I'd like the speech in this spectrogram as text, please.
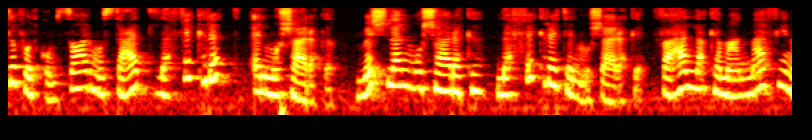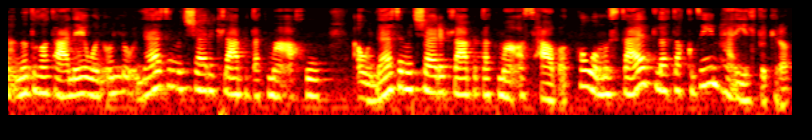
طفلكم صار مستعد لفكرة المشاركة مش للمشاركة لفكرة المشاركة. فهلأ كمان ما فينا نضغط عليه ونقول له لازم تشارك لعبتك مع أخوك أو لازم تشارك لعبتك مع أصحابك. هو مستعد لتقديم هاي الفكرة.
